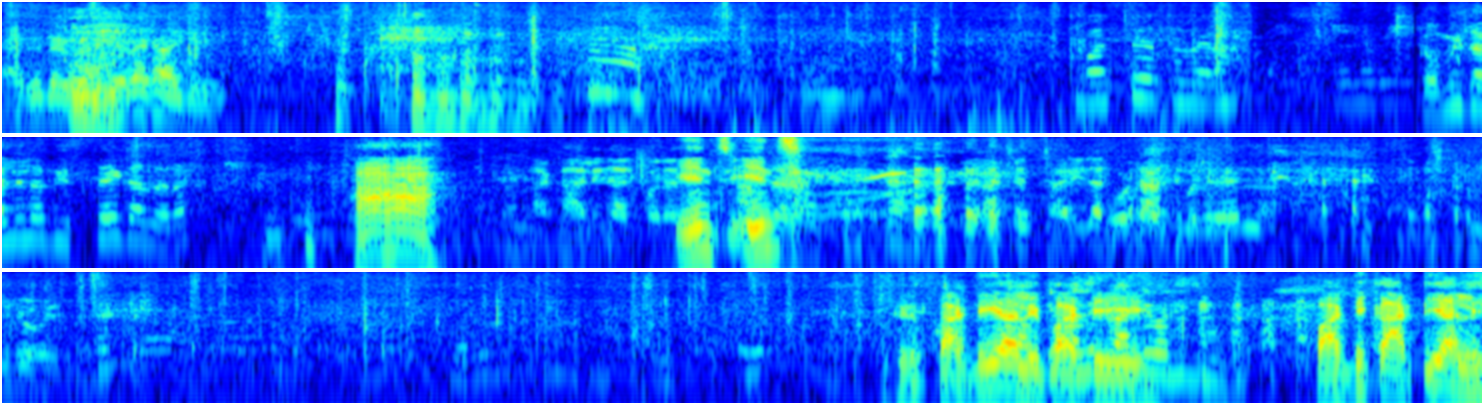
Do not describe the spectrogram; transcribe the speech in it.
अरे दगड गेला खाली. बसते आता जरा. कमी झालेलं दिसतंय का जरा? हा हा. इंच इंच. इकडे पाटी आली पाटी पाटी काटी आली.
